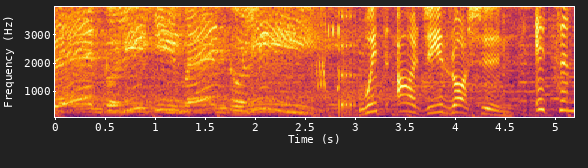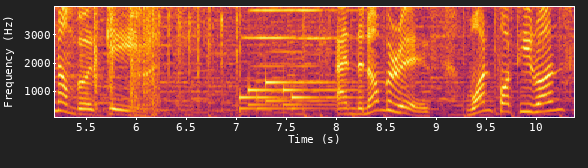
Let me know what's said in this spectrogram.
चैन कुली की मैन कुली with RJ Roshan. It's a numbers game. And the number is 140 runs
